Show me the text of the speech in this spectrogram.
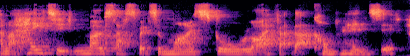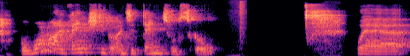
And I hated most aspects of my school life at that comprehensive. But when I eventually got into dental school, where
